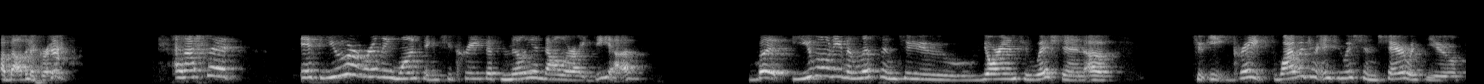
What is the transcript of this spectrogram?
about the grapes. and I said, if you are really wanting to create this million dollar idea, but you won't even listen to your intuition of to eat grapes, why would your intuition share with you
